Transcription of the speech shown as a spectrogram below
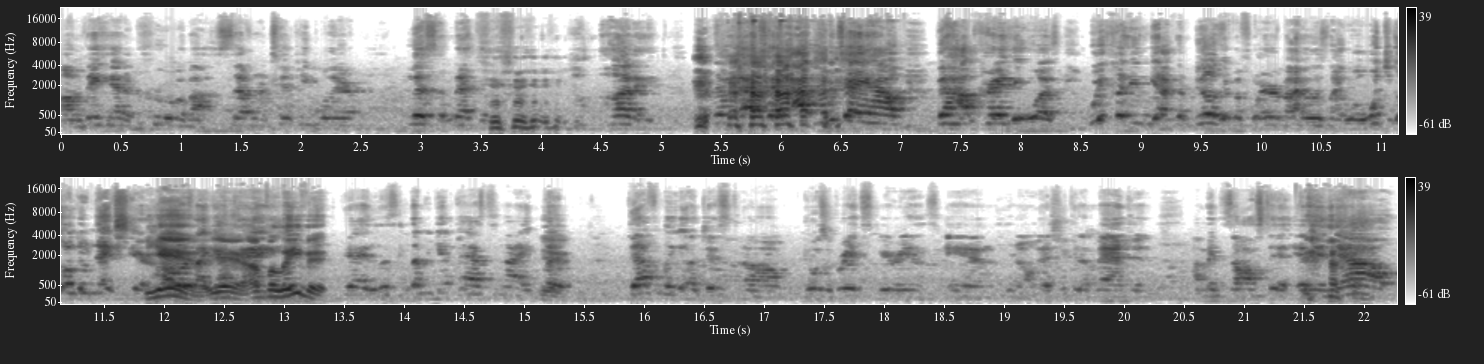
Um, they had a crew of about seven or ten people there. Listen, honey. Let me, I tell, I, let me tell you how how crazy it was. We couldn't even get out the building before everybody was like, "Well, what you gonna do next year?" I yeah, like, yeah, I believe it. Yeah, listen, let me get past tonight. Yeah. Definitely, uh, just um, it was a great experience, and you know, as you can imagine, I'm exhausted. And then now,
